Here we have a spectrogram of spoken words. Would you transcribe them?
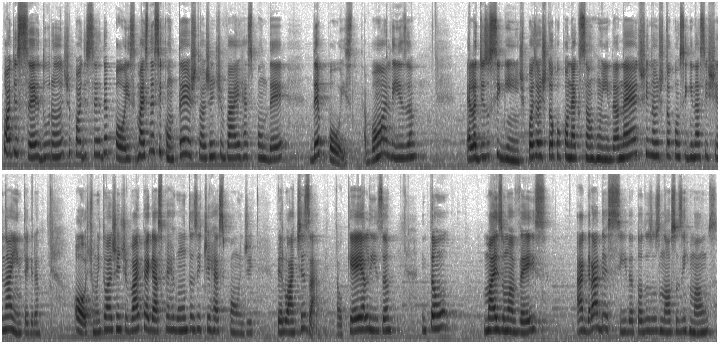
Pode ser durante, pode ser depois, mas nesse contexto a gente vai responder depois, tá bom, Elisa? Ela diz o seguinte: Pois eu estou com conexão ruim da net e não estou conseguindo assistir na íntegra. Ótimo, então a gente vai pegar as perguntas e te responde pelo WhatsApp, tá ok, Elisa? Então, mais uma vez, agradecida a todos os nossos irmãos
